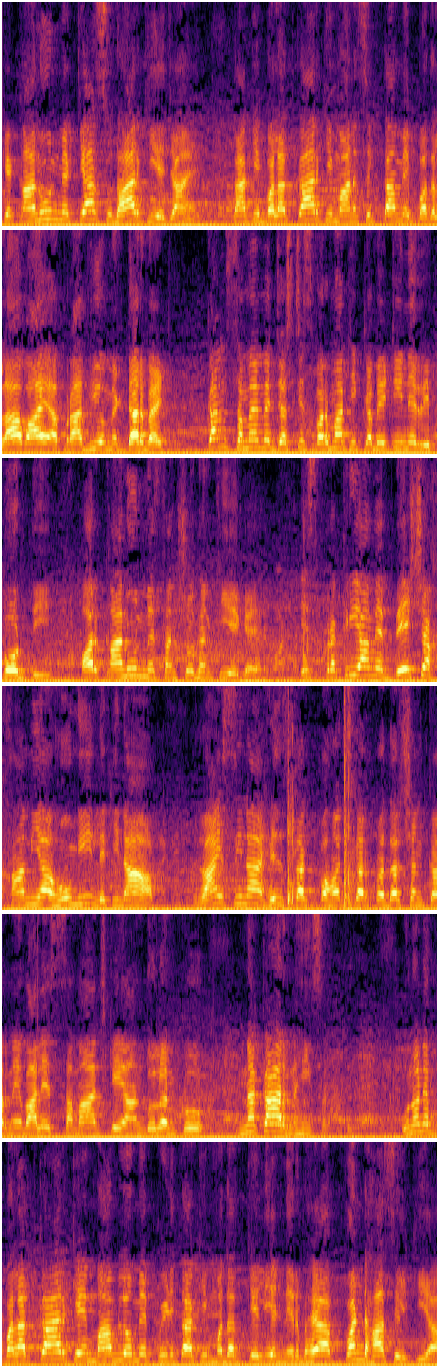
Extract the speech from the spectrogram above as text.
कि कानून में क्या सुधार किए जाएँ, ताकि बलात्कार की मानसिकता में बदलाव आए, अपराधियों में डर बैठे। कम समय में जस्टिस वर्मा की कमेटी ने रिपोर्ट दी और कानून में संशोधन किए गए। इस प्रक्रिया में बेशक खामियाँ होंगी, लेकिन आप रायसीना हिल्स तक पहुंचकर प्रदर्शन करने वाले समाज के आंदोलन को नकार नहीं सकते। उन्होंने बलात्कार के मामलों में पीड़िता की मदद के लिए निर्भया फंड हासिल किया।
